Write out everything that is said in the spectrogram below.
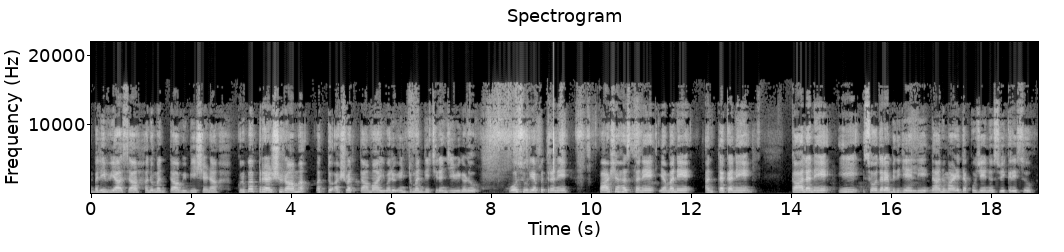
ಬಲಿವ್ಯಾಸ ಹನುಮಂತ ವಿಭೀಷಣ, ಕೃಪ ಪರಶುರಾಮ ಮತ್ತು ಅಶ್ವತ್ಥಾಮ ಇವರು ಎಂಟು ಮಂದಿ ಚಿರಂಜೀವಿಗಳು. ಓ ಸೂರ್ಯಪುತ್ರನೇ, ಪಾಶಹಸ್ತನೇ, ಯಮನೆ, ಅಂತಕನೇ, ಕಾಲನೇ, ಈ ಸೋದರ ಬಿದಿಗೆಯಲ್ಲಿ ನಾನು ಮಾಡಿದ ಪೂಜೆಯನ್ನು ಸ್ವೀಕರಿಸು.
